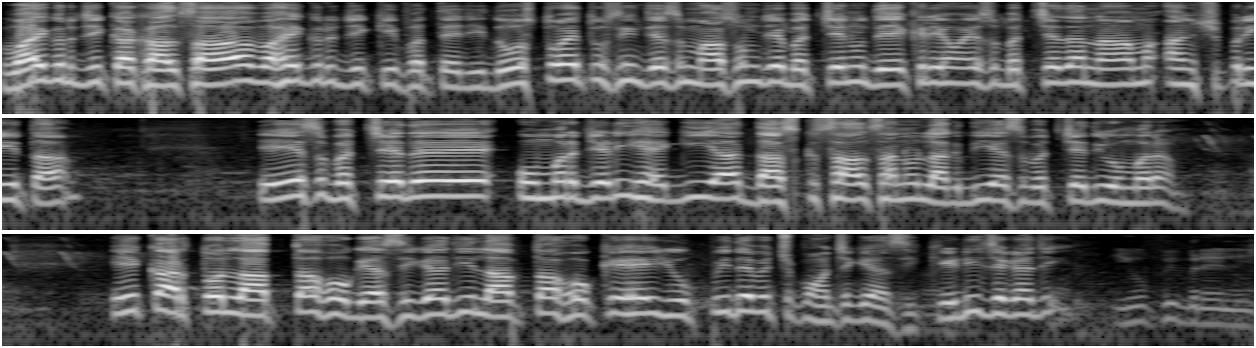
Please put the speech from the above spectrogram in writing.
ਵਾਹਿਗੁਰੂ ਜੀ ਕਾ ਖਾਲਸਾ ਵਾਹਿਗੁਰੂ ਜੀ ਕੀ ਫਤਿਹ ਜੀ। ਦੋਸਤੋ ਇਹ ਤੁਸੀਂ ਜਿਸ ਮਾਸੂਮ ਜੇ ਬੱਚੇ ਨੂੰ ਦੇਖ ਰਹੇ ਹੋ ਇਸ ਬੱਚੇ ਦਾ ਨਾਮ ਅੰਸ਼ਪ੍ਰੀਤ ਆ। ਇਸ ਬੱਚੇ ਦੇ ਉਮਰ ਜਿਹੜੀ ਹੈਗੀ ਆ 10 ਕੁ ਸਾਲ ਸਾਨੂੰ ਲੱਗਦੀ ਹੈ ਇਸ ਬੱਚੇ ਦੀ ਉਮਰ। ਇਹ ਘਰ ਤੋਂ ਲਾਪਤਾ ਹੋ ਗਿਆ ਸੀਗਾ ਜੀ। ਲਾਪਤਾ ਹੋ ਕੇ ਇਹ ਯੂਪੀ ਦੇ ਵਿੱਚ ਪਹੁੰਚ ਗਿਆ ਸੀ। ਕਿਹੜੀ ਜਗ੍ਹਾ ਜੀ? ਯੂਪੀ ਬਰੇਲੀ।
